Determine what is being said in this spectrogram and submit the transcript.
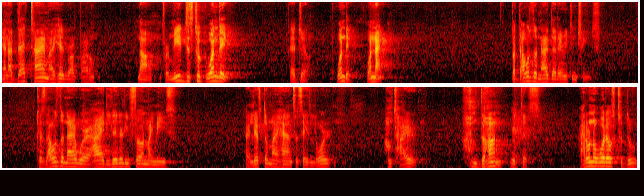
And at that time, I hit rock bottom. Now, for me, it just took one day at jail. One day, one night. But that was the night that everything changed. Because that was the night where I literally fell on my knees. I lifted my hands and say, Lord, I'm tired. I'm done with this. I don't know what else to do.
